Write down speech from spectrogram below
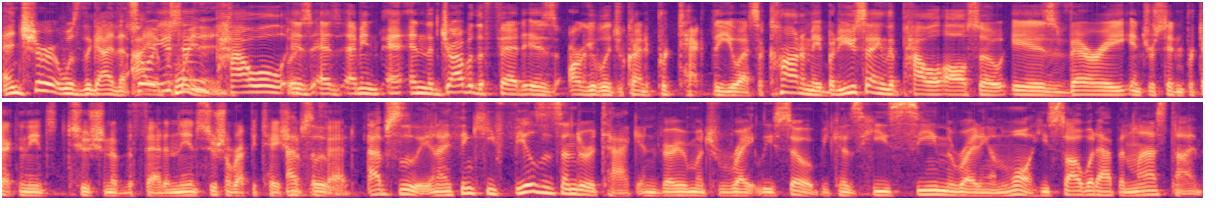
and sure, it was the guy that so I are you saying Powell is, as I mean, and the job of the Fed is arguably to kind of protect the U.S. economy, but are you saying that Powell also is very interested in protecting the institution of the Fed and the institutional reputation Absolutely. of the Fed? Absolutely. And I think he feels it's under attack and very much rightly so because he's seen the writing on the wall. He saw what happened last time.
